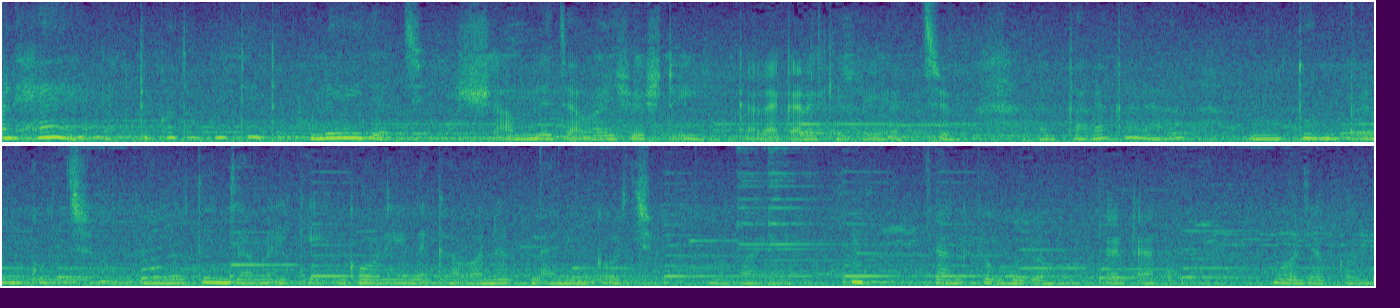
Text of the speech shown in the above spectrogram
আর হ্যাঁ একটা কথা বলতেই তো ভুলেই যাচ্ছি, সামনে জামাই ষষ্ঠী, কারা কারা খেতে যাচ্ছ? আর কারা কারা নতুন প্রেম করছ, নতুন জামাইকে গড়ে এনে খাওয়ানোর প্ল্যানিং করছ? বাড়ি জানতে এটা মজা করব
